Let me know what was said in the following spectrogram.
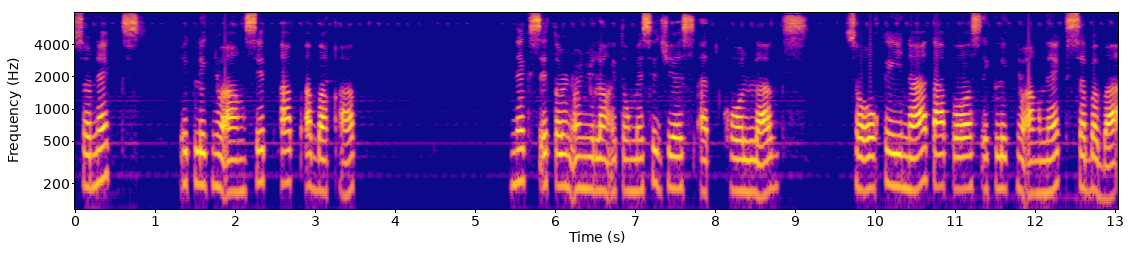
So, next, i-click nyo ang set up a backup. Next, i-turn on nyo lang itong messages at call logs. So, okay na. Tapos, i-click nyo ang next sa baba.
